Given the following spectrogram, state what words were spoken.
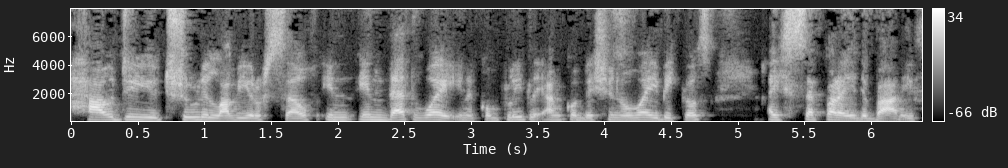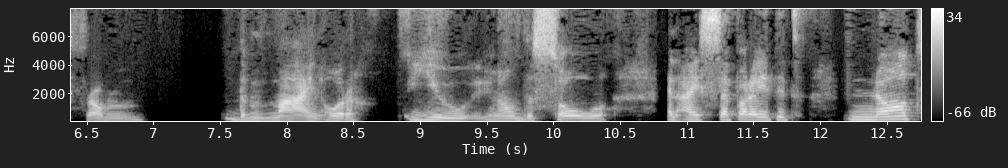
how do you truly love yourself in in that way in a completely unconditional way because i separate the body from the mind or you you know the soul. And i separate it not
